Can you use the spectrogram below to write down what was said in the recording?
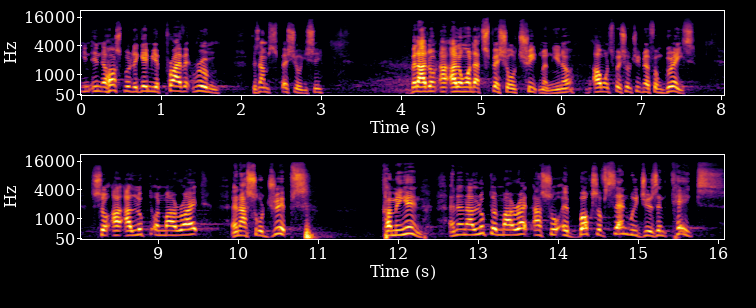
in, in the hospital, they gave me a private room because I'm special, you see. But I don't, I don't want that special treatment, you know. I want special treatment from grace. So I, I looked on my right and I saw drips coming in. And then I looked on my right, I saw a box of sandwiches and cakes.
